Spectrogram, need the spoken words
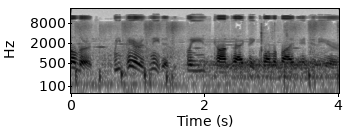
alert. Repair is needed. Please contact a qualified engineer.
